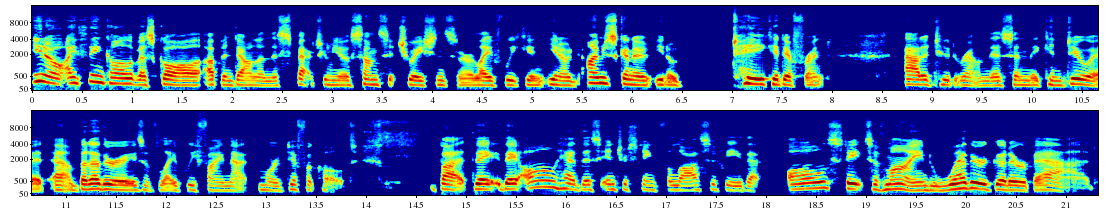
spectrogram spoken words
you know, I think all of us go all up and down on this spectrum. You know, some situations in our life we can, you know, I'm just going to, you know, take a different attitude around this and they can do it. Uh, but other areas of life we find that more difficult. But they they all had this interesting philosophy that all states of mind, whether good or bad,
